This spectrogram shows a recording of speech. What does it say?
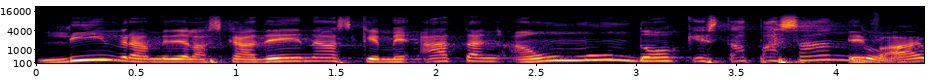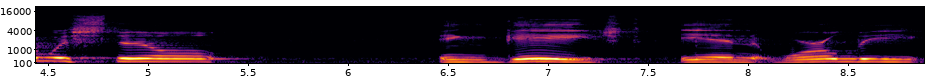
líbrame de las cadenas que me atan a un mundo que está pasando. If I was still engaged in worldly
